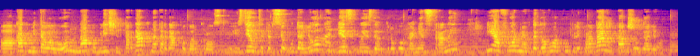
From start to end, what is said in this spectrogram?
а, как металлолом, на публичных торгах, на торгах по банкротству? И сделать это все удаленно, без выезда в другой конец страны и оформив договор купли-продажи также удаленно.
